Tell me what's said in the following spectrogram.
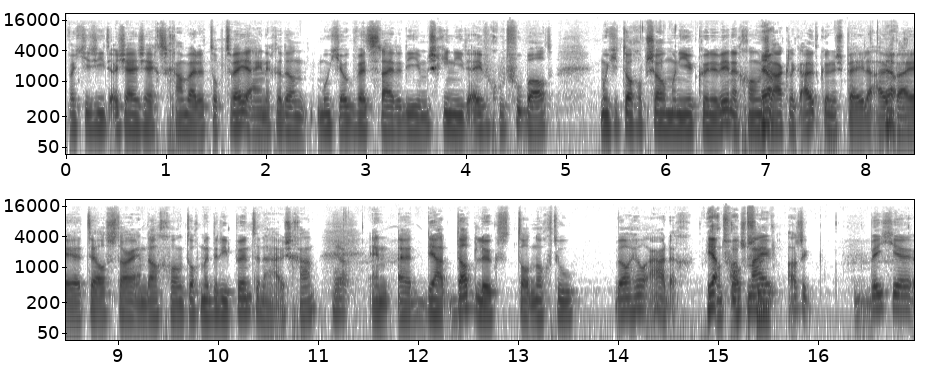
wat je ziet als jij zegt ze gaan bij de top 2 eindigen. Dan moet je ook wedstrijden die je misschien niet even goed voetbalt. Moet je toch op zo'n manier kunnen winnen. Gewoon Ja. zakelijk uit kunnen spelen. Uit Ja. bij eh, Telstar. En dan gewoon toch met drie punten naar huis gaan. Ja. En eh, ja, dat lukt tot nog toe wel heel aardig. Ja, Want volgens absoluut. mij, als ik een beetje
